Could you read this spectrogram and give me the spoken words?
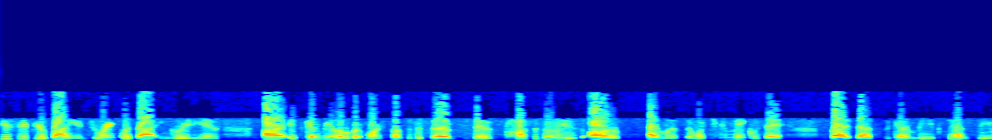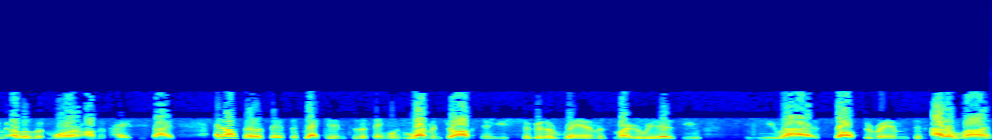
usually, if you're buying a drink with that ingredient, uh, it's going to be a little bit more expensive. But the the possibilities are endless in what you can make with it. But that's going to be tends to be a little bit more on the pricey side. And also, there's the decadence of the thing with lemon drops. You know, you sugar the rims, margaritas. You you uh, salt the rims and add a lime.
